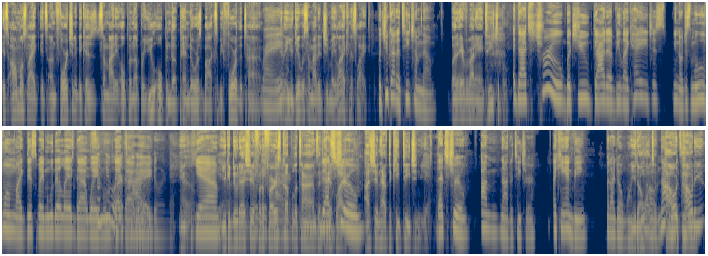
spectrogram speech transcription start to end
it's almost like it's unfortunate because somebody opened up or you opened up Pandora's box before the time. Right. And then you get with somebody that you may like, and it's like, But you gotta teach them though. but everybody ain't teachable. Uh, that's true, but you gotta be like, hey, just you know, just move them like this way, move that leg that way, Some move that are that tired way. of doing. You- Yeah, You can do that shit They for the first tired. couple of times, and then That's it's like, true. I shouldn't have to keep teaching you. Yeah. that's true. I'm not a teacher. I can be, but I don't want You to. You don't want Oh, to. not How old, how old are you?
